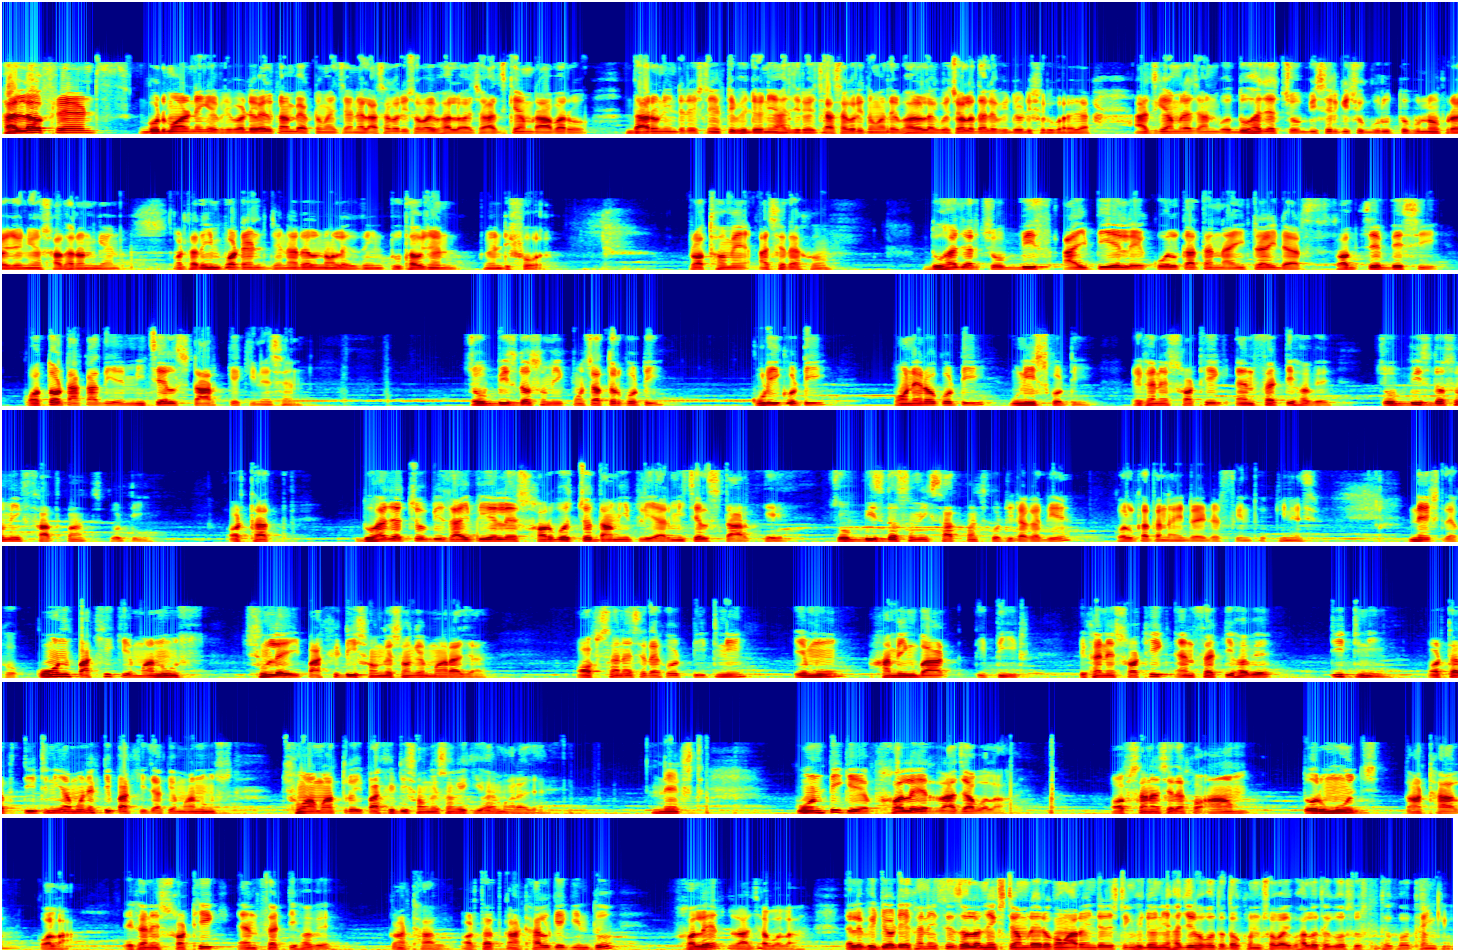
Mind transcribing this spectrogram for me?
Hello friends good morning everybody welcome back to my channel আশা করি সবাই ভালো আছো। আজকে আমরা আবারও দারুণ ইন্টারেস্টিং একটি ভিডিও নিয়ে হাজির হয়েছি। আশা করি তোমাদের ভালো লাগবে। চলো তাহলে ভিডিওটি শুরু করা যাক। আজকে আমরা জানব দু হাজার চব্বিশের কিছু গুরুত্বপূর্ণ প্রয়োজনীয় সাধারণ জ্ঞান, অর্থাৎ important general knowledge in two thousand twenty four প্রথমে আছে দেখো দু হাজার চব্বিশ আইপিএলে কলকাতা নাইট রাইডার্স সবচেয়ে বেশি কত টাকা দিয়ে মিচেল স্টার্ককে কিনেছেন? চব্বিশ দশমিক পঁচাত্তর কোটি, কুড়ি কোটি, পনেরো কোটি, উনিশ কোটি। এখানে সঠিক অ্যান্সারটি হবে চব্বিশ দশমিক সাত পাঁচ কোটি। অর্থাৎ দু হাজার চব্বিশ আইপিএলের সর্বোচ্চ দামি প্লেয়ার মিচেল স্টার্ককে চব্বিশ দশমিক সাত পাঁচ কোটি টাকা দিয়ে কলকাতা নাইট রাইডার্স কিন্তু কিনেছে। নেক্সট দেখো, কোন পাখিকে মানুষ ছুঁলেই পাখিটি সঙ্গে সঙ্গে মারা যায়? অপশান আছে দেখো, টিটনি, এমু হামিংবার্ড তিতির। এখানে সঠিক অ্যান্সারটি হবে টিটনি। অর্থাৎ টিটনি এমন একটি পাখি যাকে মানুষ ছোঁয়া মাত্রই পাখিটি সঙ্গে সঙ্গে কী হয়, মারা যায়। নেক্সট কোনটিকে ফলের রাজা বলা হয়? অপশান আছে দেখো, আম, তরমুজ, কাঁঠাল কলা। এখানে সঠিক অ্যান্সারটি হবে কাঁঠাল। অর্থাৎ কাঁঠালকে কিন্তু ফলের রাজা বলা তাহলে ভিডিওটি এখানেই শেষ হলো। নেক্সটে আমরা এরকম আরও ইন্টারেস্টিং ভিডিও নিয়ে হাজির হব। তো তখন সবাই ভালো থেকো, সুস্থ থেকো। Thank you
